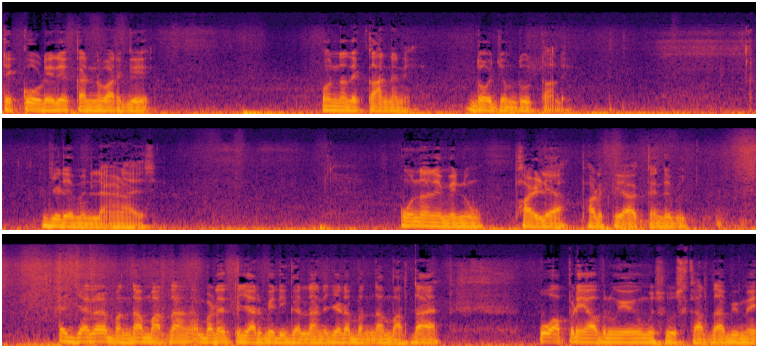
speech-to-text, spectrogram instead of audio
ਤੇ ਕੋੜੇ ਦੇ ਕੰਨ ਵਰਗੇ ਉਹਨਾਂ ਦੇ ਕੰਨ ਨੇ, ਦੋ ਜਮਦੂਤਾਂ ਦੇ, ਜਿਹੜੇ ਮੈਨੂੰ ਲੈਣ ਆਏ ਸੀ। ਉਹਨਾਂ ਨੇ ਮੈਨੂੰ ਫੜ ਲਿਆ, ਫੜ ਕੇ ਆ ਕਹਿੰਦੇ ਵੀ ਤੇ ਜਿਹੜਾ ਬੰਦਾ ਮਰਦਾ ਨਾ, ਬੜੇ ਤਜਰਬੇ ਦੀ ਗੱਲਾਂ ਨੇ, ਜਿਹੜਾ ਬੰਦਾ ਮਰਦਾ ਹੈ, ਉਹ ਆਪਣੇ ਆਪ ਨੂੰ ਇਹ ਮਹਿਸੂਸ ਕਰਦਾ ਵੀ ਮੈਂ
